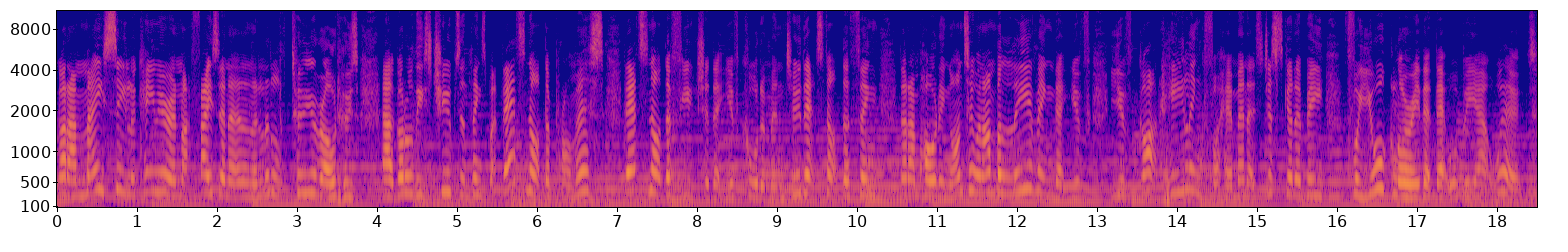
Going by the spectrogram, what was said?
God, I may see leukemia in my face and a, and a little two year old who's uh, got all these tubes and things, but that's not the promise. That's not the future that you've called him into. That's not the that I'm holding on to. And I'm believing that you've, you've got healing for him, and it's just going to be for your glory that that will be outworked.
